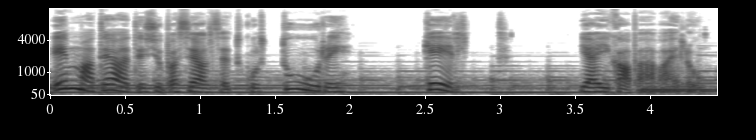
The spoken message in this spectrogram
emma teadis juba sealset kultuuri, keelt ja igapäevaelu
